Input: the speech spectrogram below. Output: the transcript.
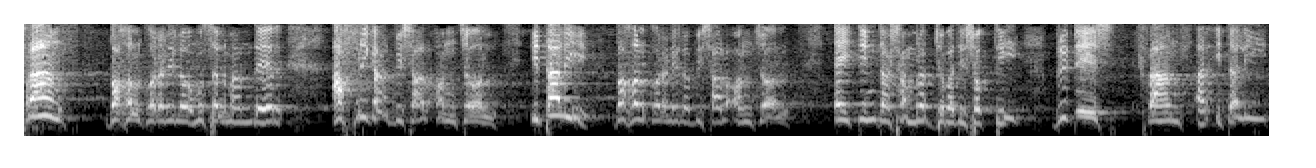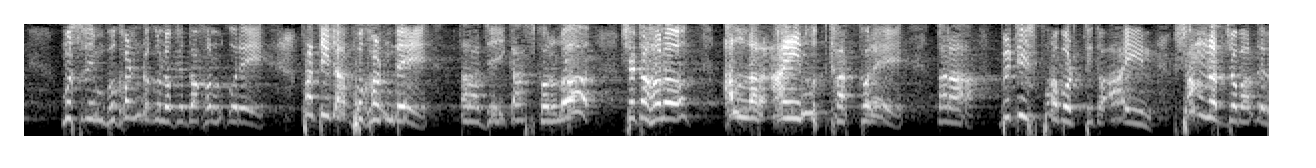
ফ্রান্স দখল করে নিল মুসলমানদের আফ্রিকার বিশাল অঞ্চল, ইতালি দখল করে নিল বিশাল অঞ্চল। এই তিনটা সাম্রাজ্যবাদী শক্তি, ব্রিটিশ, ফ্রান্স আর ইতালি, মুসলিম ভূখণ্ডগুলোকে দখল করে প্রতিটা ভূখণ্ডে তারা যেই কাজ করল, সেটা হলো আল্লাহর আইন উৎখাত করে তারা ব্রিটিশ প্রবর্তিত আইন, সাম্রাজ্যবাদের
